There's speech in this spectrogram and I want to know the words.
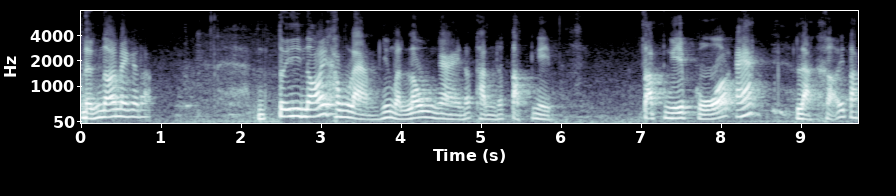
Đừng nói mấy cái đó. Tuy nói không làm, nhưng mà lâu ngày nó thành ra tập nghiệp tập nghiệp của ác là khởi tâm.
